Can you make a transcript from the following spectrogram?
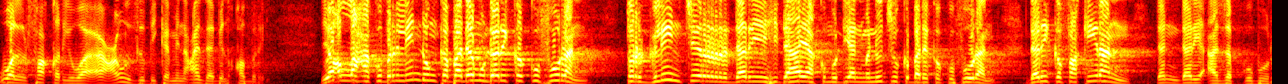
wal faqri wa a'udzubika min adzabil qabri. Ya Allah, aku berlindung kepadamu dari kekufuran, tergelincir dari hidayah kemudian menuju kepada kekufuran, dari kefakiran dan dari azab kubur.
